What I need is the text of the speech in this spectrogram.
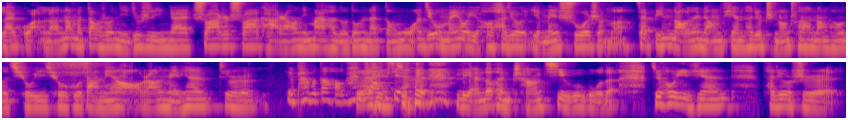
来管了，那么到时候你就是应该刷着刷卡，然后你买很多东西来等我。结果没有，以后他就也没说什么。在冰岛那两天，她就只能穿她男朋友的秋衣秋裤大棉袄，然后每天就是也拍不到好看对照，片。就脸都很长，气鼓鼓的。最后一天，她就是。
